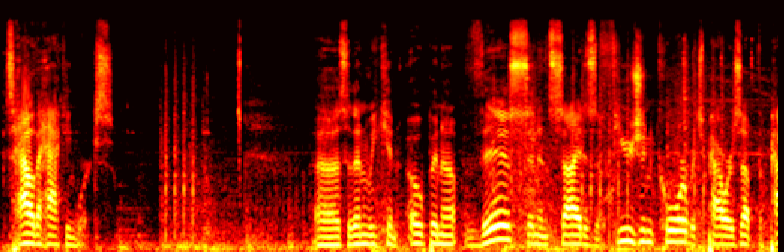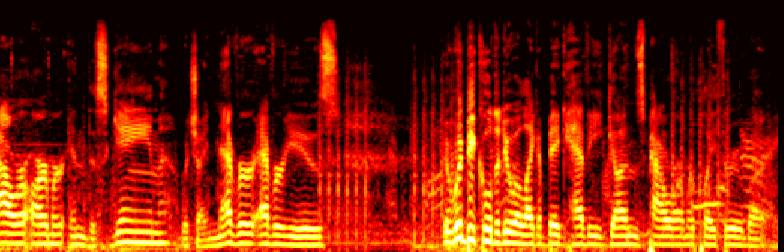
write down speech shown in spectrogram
It's how the hacking works. Uh, so then we can open up this, and inside is a fusion core, which powers up the power armor in this game, which I never ever use. It would be cool to do a like a big heavy guns power armor playthrough, but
